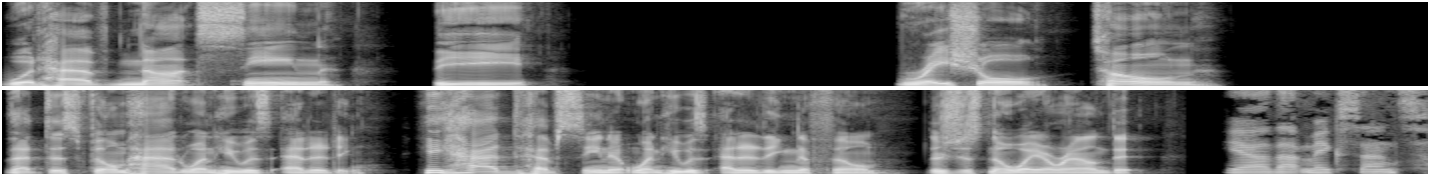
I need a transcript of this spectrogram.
would have not seen the racial tone that this film had when he was editing. He had to have seen it when he was editing the film. There's just no way around it. Yeah, that makes sense.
